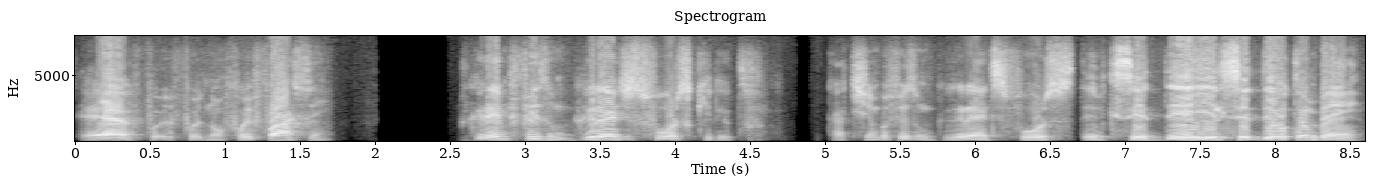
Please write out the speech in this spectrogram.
É, foi, foi- não foi fácil, hein? O Grêmio fez um grande esforço, querido. Catimba fez um grande esforço. Teve que ceder e ele cedeu também.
